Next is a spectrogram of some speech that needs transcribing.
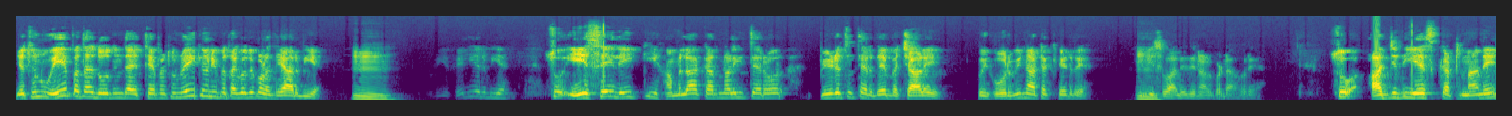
ਜੇ ਤੁਹਾਨੂੰ ਇਹ ਪਤਾ ਦੋ ਦਿਨ ਦਾ ਇੱਥੇ ਫਿਰ ਤੁਹਾਨੂੰ ਇਹ ਕਿਉਂ ਨਹੀਂ ਪਤਾ ਕਿ ਉਹਦੇ ਕੋਲ ਹਥਿਆਰ ਵੀ ਹੈ? ਹੂੰ। ਫੇਲਿਅਰ ਵੀ ਹੈ। ਸੋ ਇਸੇ ਲਈ ਕਿ ਹਮਲਾ ਕਰਨ ਵਾਲੀ ਧਿਰ ਔਰ ਪੀੜਤ ਧਿਰ ਦੇ ਵਿਚਾਲੇ ਕੋਈ ਹੋਰ ਵੀ ਨਾਟਕ ਖੇਡ ਰਿਹਾ ਇਹ ਵੀ ਹੂੰ। ਸਵਾਲ ਇਹਦੇ ਨਾਲ ਵੱਡਾ ਹੋ ਰਿਹਾ। ਸੋ ਅੱਜ ਦੀ ਇਸ ਘਟਨਾ ਨੇ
